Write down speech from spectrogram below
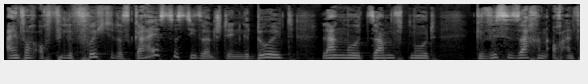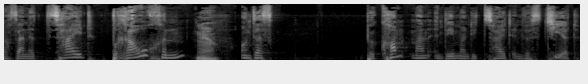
einfach auch viele Früchte des Geistes, die so entstehen, Geduld, Langmut, Sanftmut, gewisse Sachen auch einfach seine Zeit brauchen Ja. und das bekommt man, indem man die Zeit investiert.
